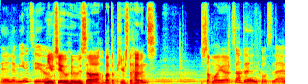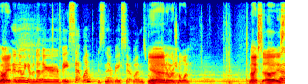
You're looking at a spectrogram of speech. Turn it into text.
And a Mewtwo. Mewtwo, who's uh, about to pierce the heavens. Something like that. Something close to that. Oh, Right. and then we have another base set one. This is their base set one's Yeah, an original one. Nice. Uh, is... Uh,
